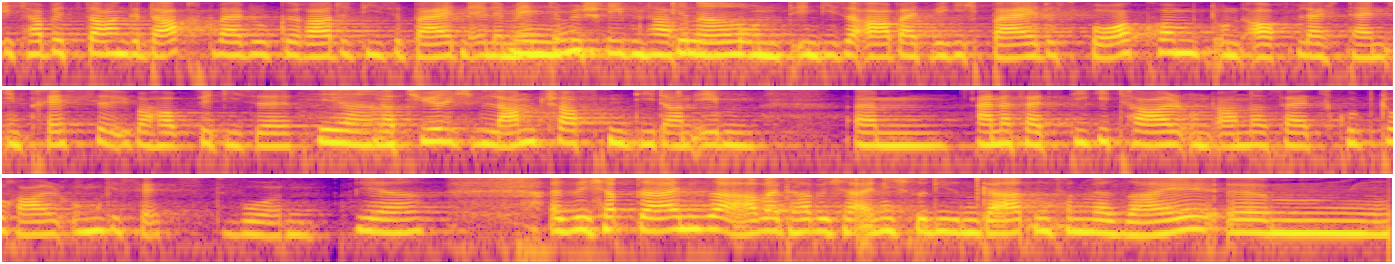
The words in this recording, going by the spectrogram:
ich habe jetzt daran gedacht, weil du gerade diese beiden Elemente mhm, beschrieben hast genau. und in dieser Arbeit wirklich beides vorkommt und auch vielleicht dein Interesse überhaupt für diese ja. natürlichen Landschaften, die dann eben einerseits digital und andererseits skulptural umgesetzt wurden. Ja, also ich habe da in dieser Arbeit habe ich ja eigentlich so diesen Garten von Versailles ähm,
